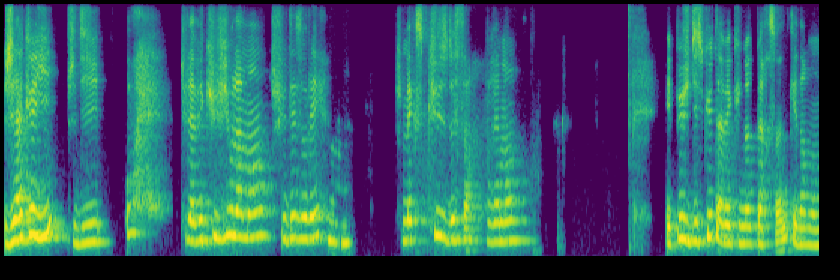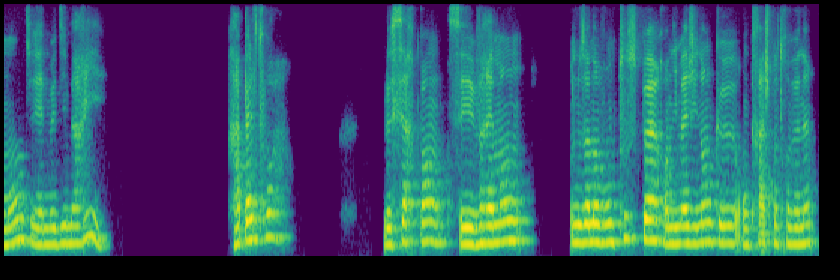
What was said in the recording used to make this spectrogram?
J'ai accueilli, je dis ouais, tu l'as vécu violemment, je suis désolée. Mm. Je m'excuse de ça, vraiment. Et puis je discute avec une autre personne qui est dans mon monde et elle me dit Marie, rappelle-toi, le serpent, c'est vraiment nous en avons tous peur en imaginant qu'on crache notre venin.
